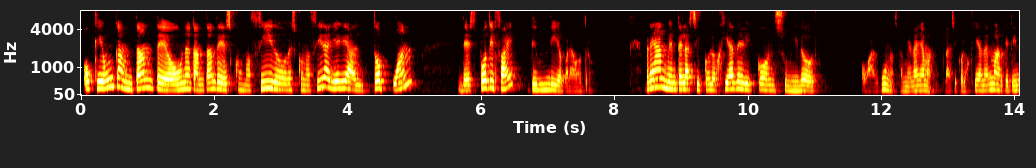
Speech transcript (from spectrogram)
o que un cantante o una cantante desconocido o desconocida llegue al top one de Spotify de un día para otro. Realmente la psicología del consumidor, o algunos también la llaman la psicología del marketing,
